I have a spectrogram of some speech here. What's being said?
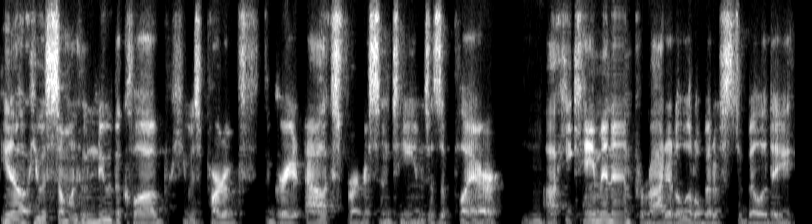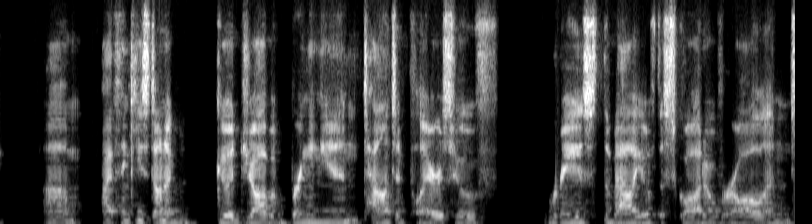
you know, he was someone who knew the club. He was part of the great Alex Ferguson teams as a player. Mm-hmm. Uh, he came in and provided a little bit of stability. Um, I think he's done a good job of bringing in talented players who have raised the value of the squad overall and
